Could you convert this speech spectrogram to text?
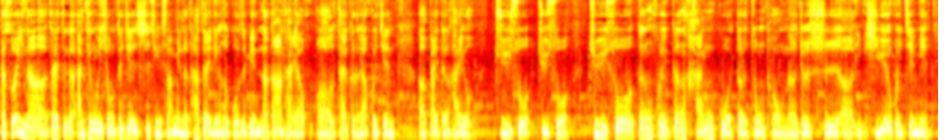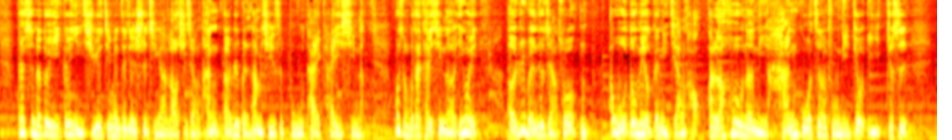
那所以呢，呃，在这个安田文雄这件事情上面呢，他在联合国这边，那当然他也要呃，他也可能要会见呃拜登，还有据说据说。据说跟会跟韩国的总统呢，就是呃尹锡悦会见面，但是呢，对于跟尹锡悦见面这件事情啊，老实讲，韩呃日本他们其实是不太开心呐、啊。为什么不太开心呢？因为呃日本人就讲说，嗯啊，我都没有跟你讲好啊，然后呢，你韩国政府你就一就是。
